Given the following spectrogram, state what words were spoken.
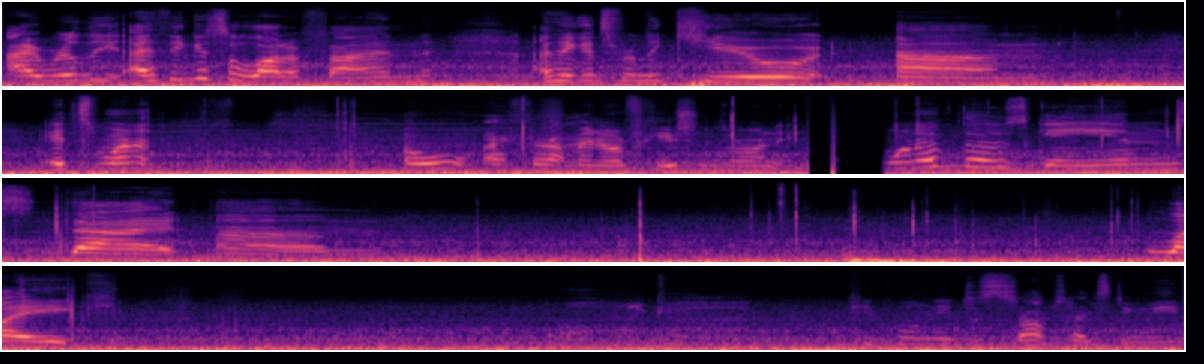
I really, I think it's a lot of fun. I think it's really cute. Um, it's one. Of, oh, I forgot my notifications were on. One of those games that, um, like, oh my god, people need to stop texting me.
